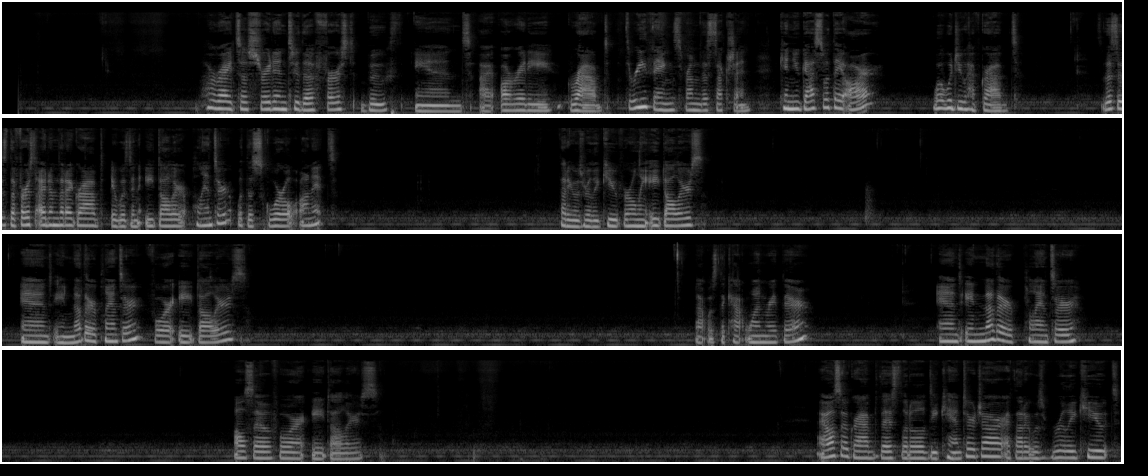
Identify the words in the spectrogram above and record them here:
Alright, so straight into the first booth and I already grabbed three things from this section. Can you guess what they are? What would you have grabbed? This is the first item that I grabbed. It was an $8 planter with a squirrel on it. Thought he was really cute for only $8. And another planter for $8. That was the cat one right there and another planter also for $8. I also grabbed this little decanter jar. I thought it was really cute.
